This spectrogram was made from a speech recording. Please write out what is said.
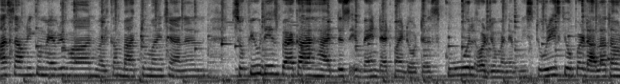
असलम everyone welcome back to my channel so few days back I had this event at my daughter school और जो मैंने अपनी स्टोरीज़ के ऊपर डाला था और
